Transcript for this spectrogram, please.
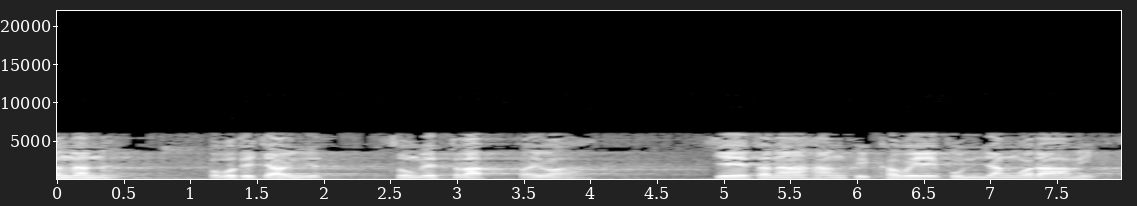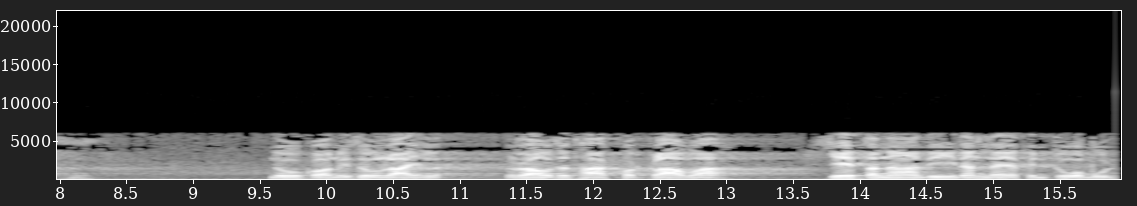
ดังนั้นพระพุทธเจ้ายังทรงได้ตรัสไปว่า เจตนาหังพิกเวปุญญังวดามิ ดูก่อนวิสูงหลาย เราจะถาคตกล่าวว่า เจตนาดีนั้นแหละเป็นตัวบุญ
